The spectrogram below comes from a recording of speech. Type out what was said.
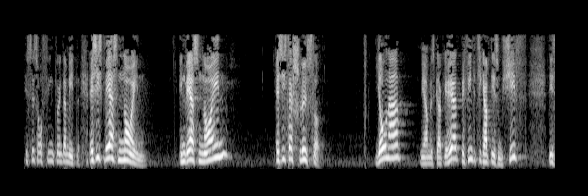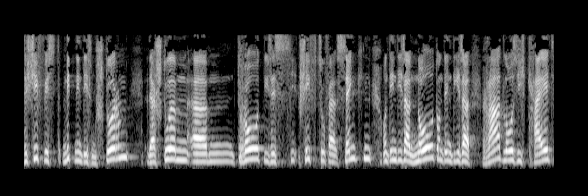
ist es oft irgendwo in der Mitte. Es ist Vers 9. In Vers 9, es ist der Schlüssel. Jona, wir haben es gerade gehört, befindet sich auf diesem Schiff. Dieses Schiff ist mitten in diesem Sturm. Der Sturm ähm, droht, dieses Schiff zu versenken. Und in dieser Not und in dieser Ratlosigkeit,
